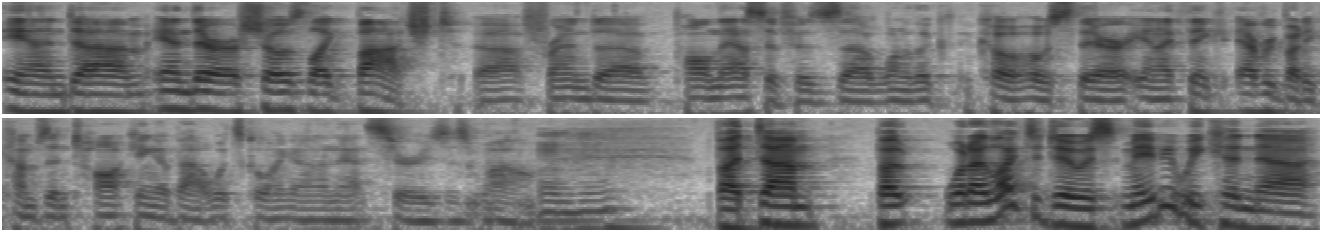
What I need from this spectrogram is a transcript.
and um, and there are shows like Botched. Uh, friend uh, Paul Nassif is uh, one of the co-hosts there, and I think everybody comes in talking about what's going on in that series as well. Mm-hmm. But um, but what I'd like to do is maybe we can uh,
